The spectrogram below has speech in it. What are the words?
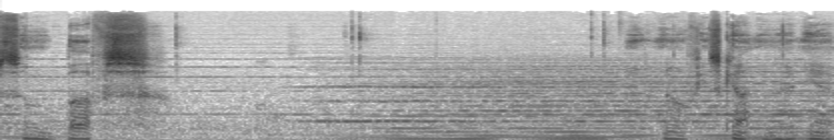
Some buffs. I don't know if he's gotten that yet.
